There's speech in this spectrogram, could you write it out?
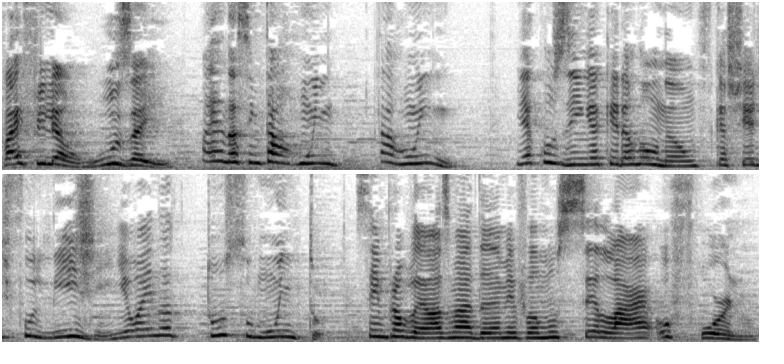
vai filhão, usa aí. Mas ainda assim tá ruim, tá ruim. Minha cozinha, querendo ou não, fica cheia de fuligem e eu ainda tuço muito. Sem problemas, madame, vamos selar o forno.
